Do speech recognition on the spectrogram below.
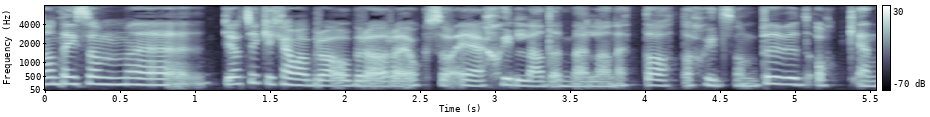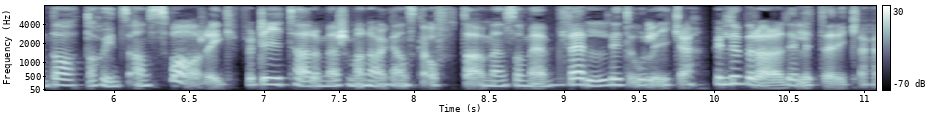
Någonting som eh, jag tycker kan vara bra att beröra också är skillnaden mellan ett dataskyddsombud och en dataskyddsansvarig. För det är termer som man hör ganska ofta men som är väldigt olika. Vill du beröra det lite Erika?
